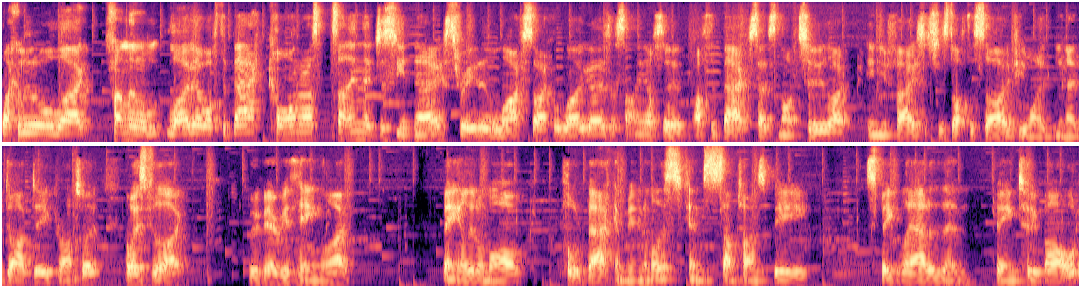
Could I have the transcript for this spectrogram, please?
like a little like fun little logo off the back corner or something that just you know three little life cycle logos or something off the off the back so it's not too like in your face it's just off the side if you want to you know dive deeper onto it. I always feel like with everything like being a little more pulled back and minimalist can sometimes be speak louder than being too bold.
